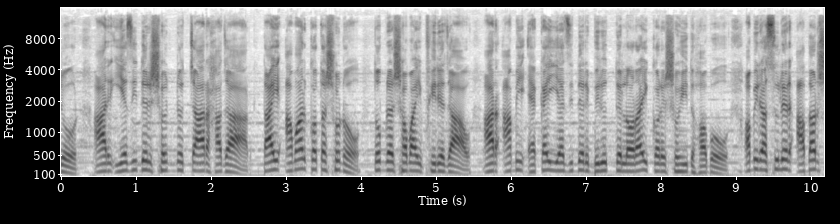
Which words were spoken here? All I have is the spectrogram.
জন, আর ইয়াজিদের সৈন্য চার হাজার। তাই আমার কথা শোনো, তোমরা সবাই ফিরে যাও, আর আমি একাই ইয়াজিদের বিরুদ্ধে লড়াই করে শহীদ হব। আমি রাসুলের আদর্শ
